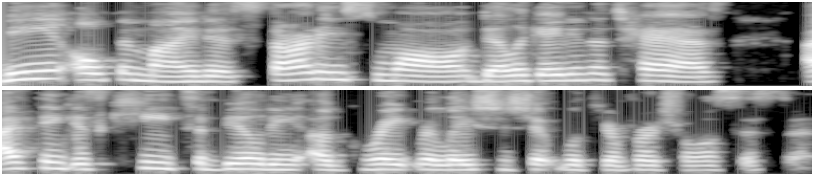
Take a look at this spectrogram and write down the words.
being open minded, starting small, delegating a task, I think is key to building a great relationship with your virtual assistant.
